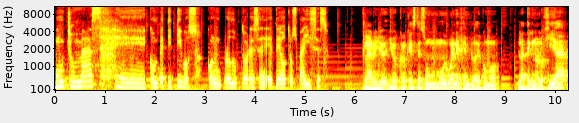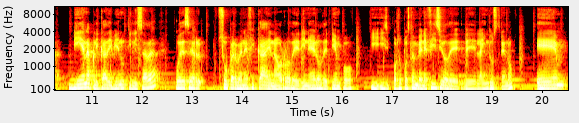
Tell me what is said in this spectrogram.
mucho más eh, competitivos con productores eh, de otros países. Claro, yo, yo creo que este es un muy buen ejemplo de cómo la tecnología bien aplicada y bien utilizada puede ser súper benéfica en ahorro de dinero, de tiempo y, por supuesto en beneficio de, la industria, ¿no? Em,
